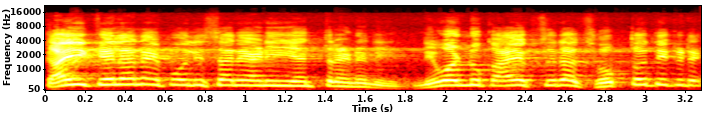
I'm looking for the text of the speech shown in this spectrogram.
काही केलं नाही पोलिसांनी आणि यंत्रणेने. निवडणूक आयोग सुद्धा झोपतो तिकडे.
